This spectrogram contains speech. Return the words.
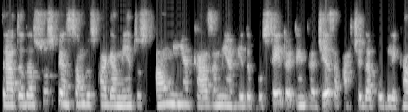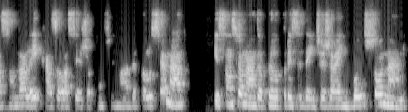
trata da suspensão dos pagamentos ao Minha Casa Minha Vida por 180 dias, a partir da publicação da lei, caso ela seja confirmada pelo Senado e sancionada pelo presidente Jair Bolsonaro.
